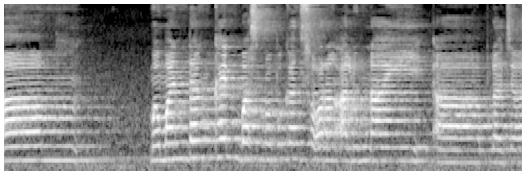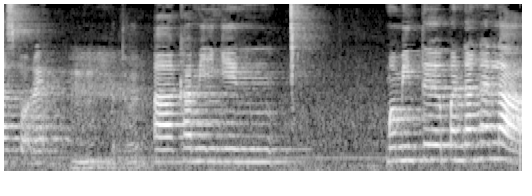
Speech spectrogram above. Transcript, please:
Um, memandangkan Bas merupakan seorang alumni uh, pelajar sport rep, Hmm, betul. uh, kami ingin meminta pandangan lah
